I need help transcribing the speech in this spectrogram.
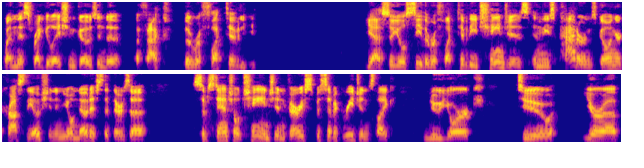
when this regulation goes into effect, the reflectivity yeah, so you'll see the reflectivity changes in these patterns going across the ocean. And you'll notice that there's a substantial change in very specific regions like New York to Europe,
